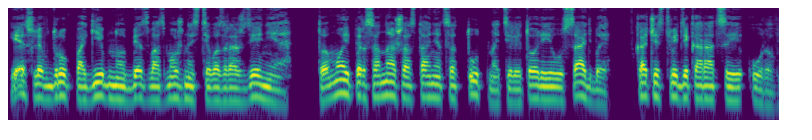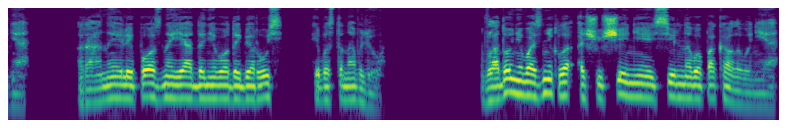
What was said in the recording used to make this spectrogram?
если вдруг погибну без возможности возрождения, то мой персонаж останется тут, на территории усадьбы, в качестве декорации уровня. Рано или поздно я до него доберусь и восстановлю. В ладони возникло ощущение сильного покалывания,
